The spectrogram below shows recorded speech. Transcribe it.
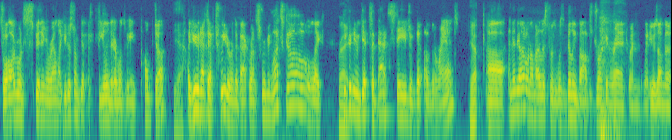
So while everyone's spinning around, like you just don't get the feeling that everyone's being pumped up. Yeah, Like you even have to have Tweeder in the background screaming, "Let's go!" Like he right. couldn't even get to that stage of the of the rant. Yep. Uh, and then the other one on my list was, was Billy Bob's drunken rant when, when he was on the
